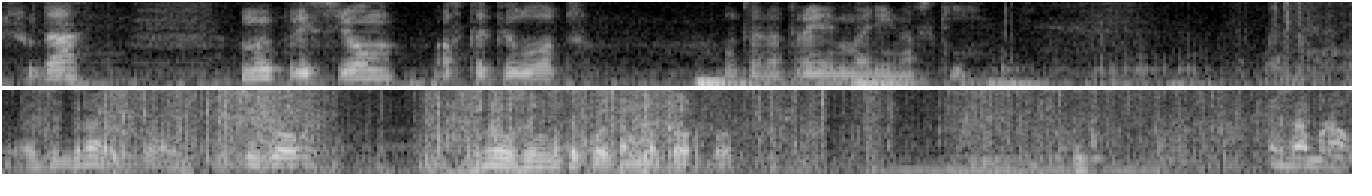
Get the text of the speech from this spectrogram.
сюда, мы присрем автопилот, вот этот Рей Мариновский. Забираем, он тяжелый. Ну, уже не такой там мотор был. Забрал.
